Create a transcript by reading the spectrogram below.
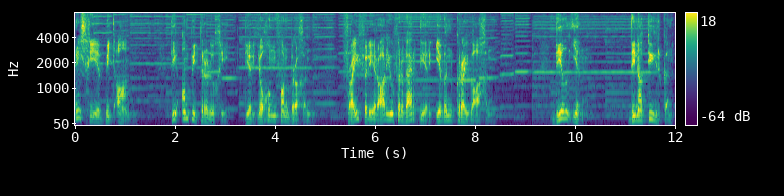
RSG bied aan die Amputrologie deur Jochum van Bruggen vry vir die radio verwerk deur Eben Kruiwagen deel 1 die natuurkind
